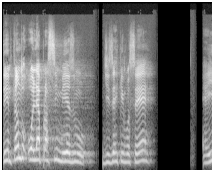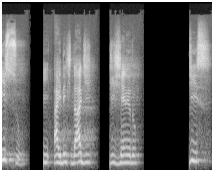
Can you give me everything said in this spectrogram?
tentando olhar para si mesmo, dizer quem você é? É isso que a identidade de gênero diz.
